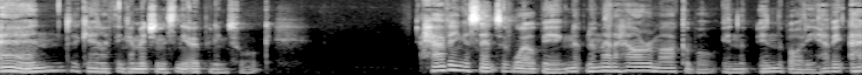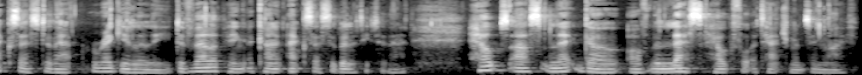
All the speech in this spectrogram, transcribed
And, again, I think I mentioned this in the opening talk, having a sense of well-being, no, no, matter how remarkable in the in the body, having access to that regularly, developing a kind of accessibility to that, helps us let go of the less helpful attachments in life,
